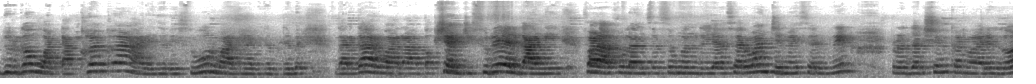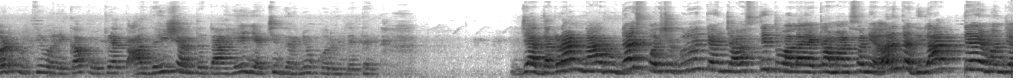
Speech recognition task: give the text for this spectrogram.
दुर्गम वाटा खळखळणारे झरे सूर वाढणारे धबधबे गारगार वारा पक्ष्यांची सुरेल गाणी फळा फुलांचा सुगंध या सर्वांचे नैसर्गिक प्रदर्शन करणारे गड पृथ्वीवर एका कोपऱ्यात आजही शांतता आहे याची जाणीव करून देतात. ज्या दगडांना हृदय स्पर्श करून त्यांच्या अस्तित्वाला एका माणसाने अर्थ दिला ते म्हणजे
